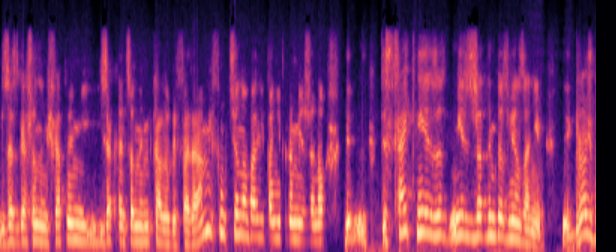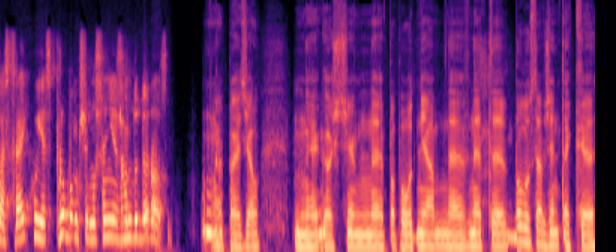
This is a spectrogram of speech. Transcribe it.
ze zgaszonym światłem i zakręconymi kaloryferami funkcjonowali, panie premierze. No, strajk nie jest, nie jest żadnym rozwiązaniem. Groźba strajku jest próbą przymuszenia rządu do rozmów. Powiedział gość popołudnia wnet e, Bogusław Ziętek, e,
